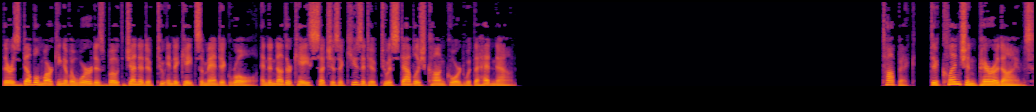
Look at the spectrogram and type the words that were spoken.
there is double marking of a word as both genitive to indicate semantic role and another case such as accusative to establish concord with the head noun. Topic: Declension paradigms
